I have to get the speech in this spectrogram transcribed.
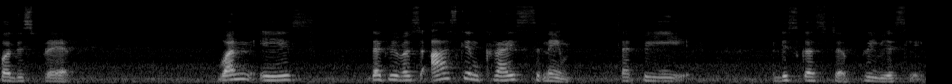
for this prayer. One is that we must ask in Christ's name, that we discussed uh, previously.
